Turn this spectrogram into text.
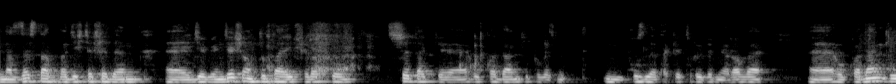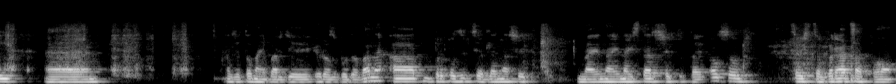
nasz zestaw 2790. Tutaj w środku trzy takie układanki, powiedzmy puzzle takie trójwymiarowe e, układanki. E, także to najbardziej rozbudowane, a propozycja dla naszych naj, naj, najstarszych tutaj osób, coś co wraca po,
